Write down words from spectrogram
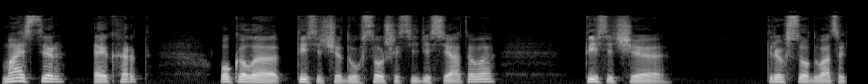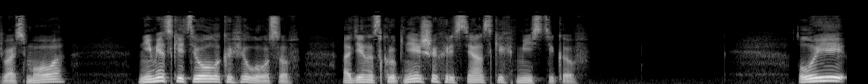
Мастер Экхарт, около 1260-1328 немецкий теолог и философ, один из крупнейших христианских мистиков. Луи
